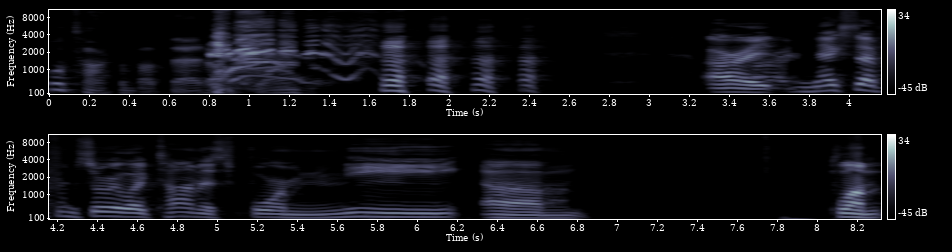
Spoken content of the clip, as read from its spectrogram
We'll talk about that. offline. All right. Next up from Story Like Thomas for me. Um, Plum,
